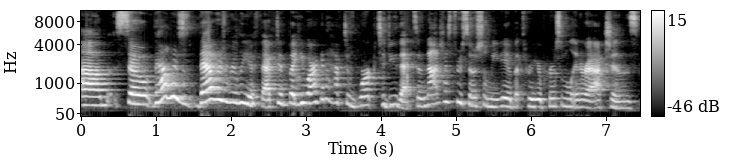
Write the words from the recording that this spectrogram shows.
Um, so that was that was really effective, but you are going to have to work to do that. So not just through social media, but through your personal interactions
